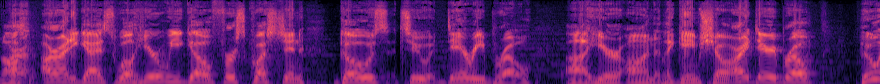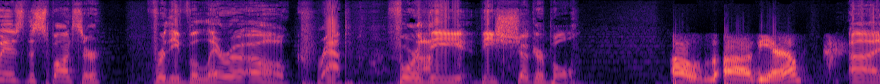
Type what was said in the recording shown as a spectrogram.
Awesome. All righty, guys. Well, here we go. First question goes to Dairy Bro uh, here on the game show. All right, Dairy Bro, who is the sponsor for the Valero? Oh crap! For the the Sugar Bowl. Oh, uh, Viero? Uh,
